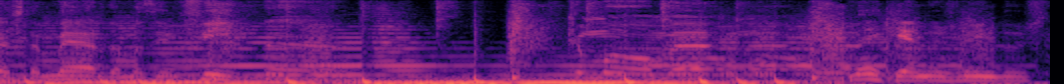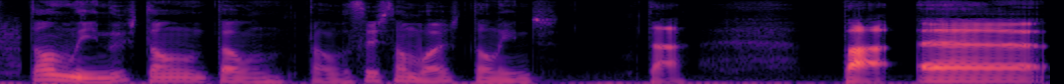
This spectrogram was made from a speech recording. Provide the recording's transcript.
esta merda, mas enfim. Come on, man. Como é que é, meus lindos? Tão lindos? Tão, tão, tão, vocês estão bons? Tão lindos? Tá. Pá, eh,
